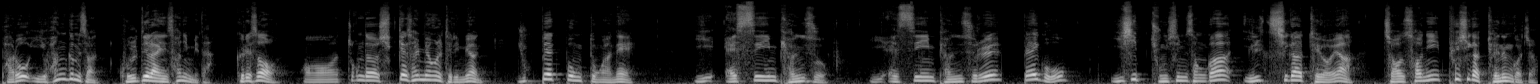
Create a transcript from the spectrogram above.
바로 이 황금선, 골드라인 선입니다. 그래서 어, 조금 더 쉽게 설명을 드리면 600봉 동안에 이 S인 변수, 이 S인 변수를 빼고 20 중심선과 일치가 되어야 저 선이 표시가 되는 거죠.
